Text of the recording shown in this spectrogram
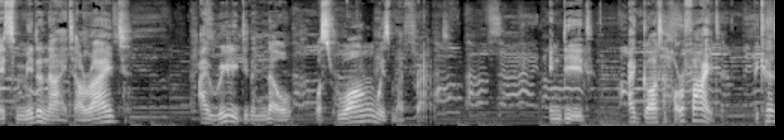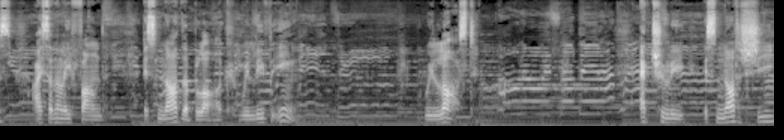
It's midnight, alright? I really didn't know what's wrong with my friend. Indeed, I got horrified because I suddenly found it's not the block we lived in. We lost. Actually, it's not she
